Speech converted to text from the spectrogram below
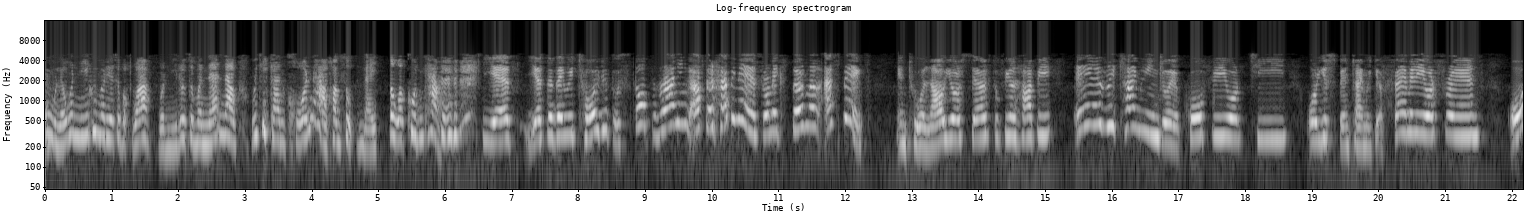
you. แล้ววันนี้คุณมาเรียจะบอกว่า วันนี้เราจะมาแนะนำวิธีการค้นหาความสุขในตัวคุณค่ะ yes, yesterday we told you to stop running after happiness from external aspects and to allow yourself to feel happy every time you enjoy a coffee or tea or you spend time with your family or friends or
